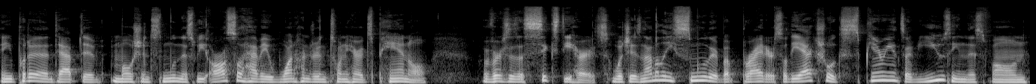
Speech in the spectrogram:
and you put an adaptive motion smoothness, we also have a 120 hertz panel versus a 60 hertz, which is not only smoother but brighter. So the actual experience of using this phone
